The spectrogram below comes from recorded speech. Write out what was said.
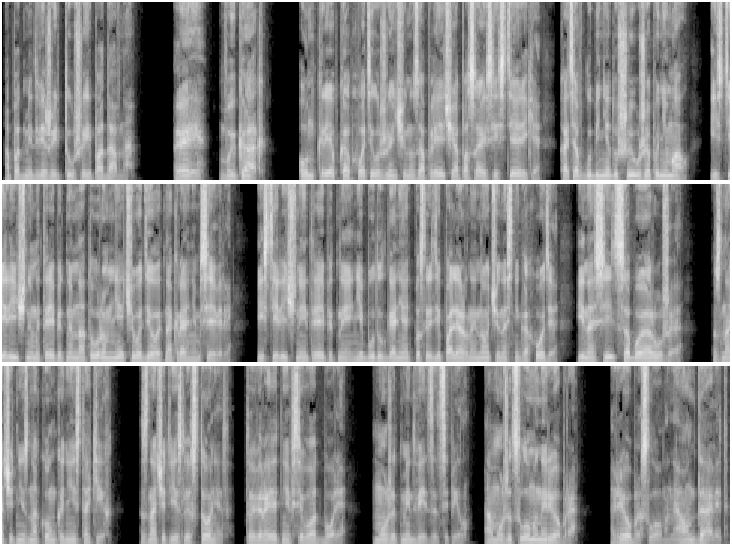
а под медвежьей тушей и подавно. «Эй, вы как?» Он крепко обхватил женщину за плечи, опасаясь истерики, хотя в глубине души уже понимал, истеричным и трепетным натурам нечего делать на Крайнем Севере. Истеричные и трепетные не будут гонять посреди полярной ночи на снегоходе и носить с собой оружие. Значит, незнакомка не из таких. Значит, если стонет, то вероятнее всего от боли. Может, медведь зацепил. А может, сломаны ребра. Ребра сломаны, а он давит.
